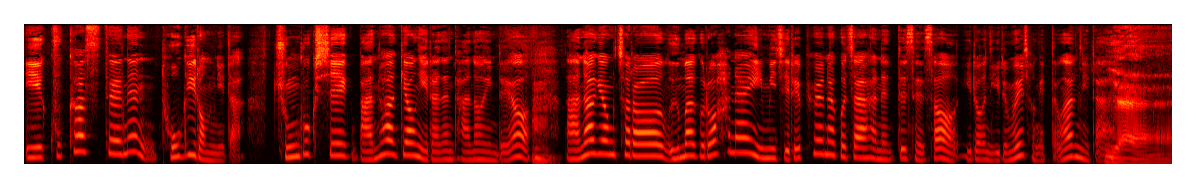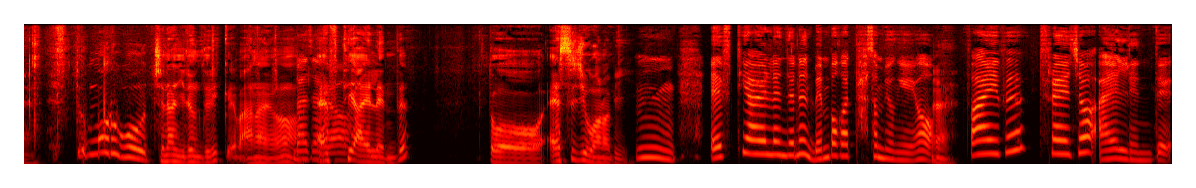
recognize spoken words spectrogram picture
이 국카스테는 독일어입니다. 중국식 만화경이라는 단어인데요. 음. 만화경처럼 음악으로 하나의 이미지를 표현하고자 하는 뜻에서 이런 이름을 정했다고 합니다. 예. 뜻 모르고 지난 이름들이 꽤 많아요. 맞아요. FT 아일랜드, 또 SG 워너비. 음, FT 아일랜드는 멤버가 다섯 명이에요. 네. Five Treasure Island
